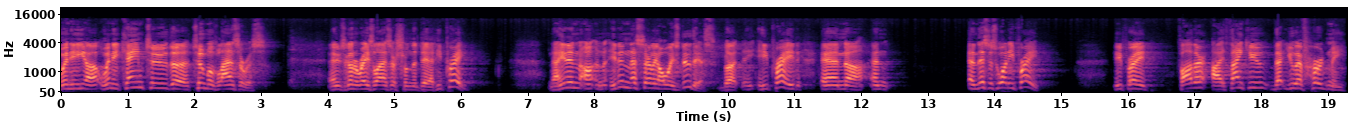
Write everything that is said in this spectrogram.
When he, uh, when he came to the tomb of Lazarus and he was going to raise Lazarus from the dead, he prayed. Now he didn't, uh, he didn't necessarily always do this, but he, he prayed and, uh, and, and this is what he prayed. He prayed, Father, I thank you that you have heard me.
